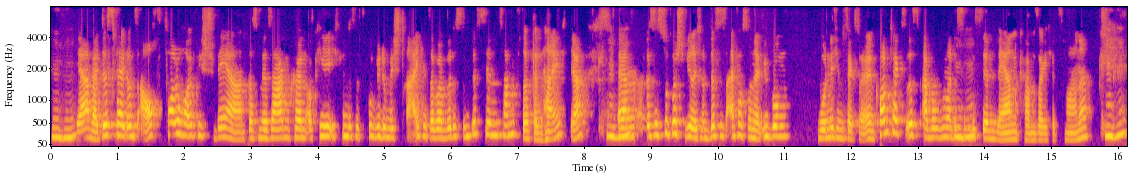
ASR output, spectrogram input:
Mhm. Ja, weil das fällt uns auch voll häufig schwer, dass wir sagen können, okay, ich finde es jetzt gut, wie du mich streichelst, aber würdest du ein bisschen sanfter vielleicht, ja. Mhm. Ähm, das ist super schwierig und das ist einfach so eine Übung, wo nicht im sexuellen Kontext ist, aber wo man das mhm. ein bisschen lernen kann, sage ich jetzt mal. Ne? Mhm.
